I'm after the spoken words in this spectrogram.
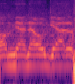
Come here now, girl.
